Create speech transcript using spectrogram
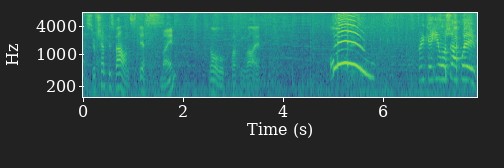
Yes, your champ is balanced, yes. Mine? No, fucking lie. Ooh! 3k Elo shockwave!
